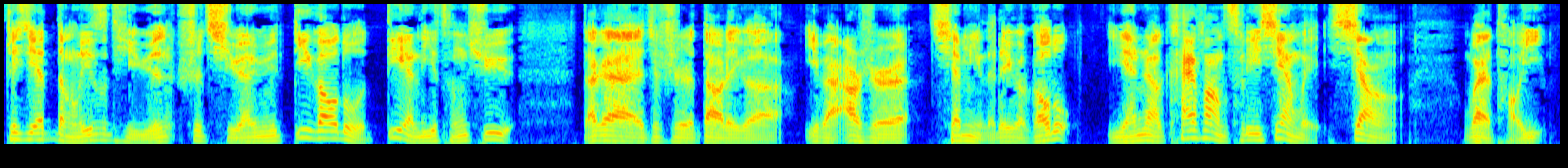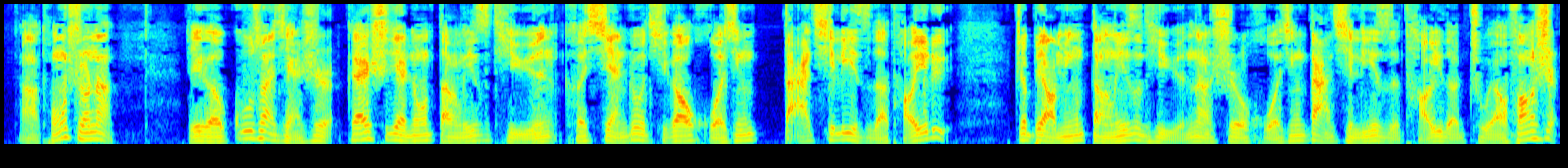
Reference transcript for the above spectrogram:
这些等离子体云是起源于低高度电离层区域，大概就是到这个一百二十千米的这个高度，沿着开放磁力线尾向外逃逸啊。同时呢，这个估算显示，该事件中等离子体云可显著提高火星大气粒子的逃逸率，这表明等离子体云呢是火星大气离子逃逸的主要方式。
